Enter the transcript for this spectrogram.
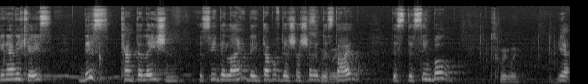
In any case, this cantillation, you see the line, the top of the shalshelet, the Squiggly. style, this, the symbol, Squiggly. yeah.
